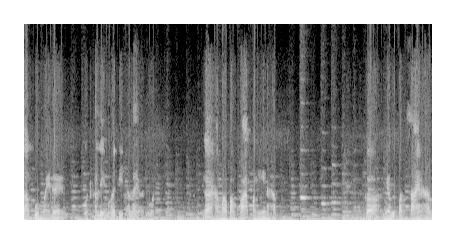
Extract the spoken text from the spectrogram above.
ตั้งปุ่มใหม่ด้วย กดคันเร่งไม่ค่อยติดเท่าไหร่ว่ะทุกคนก็ทำมาฝั่งขวาฝั่งนี้นะครับ แล้วก็ย้ายไปฝั่งซ้ายนะครับ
